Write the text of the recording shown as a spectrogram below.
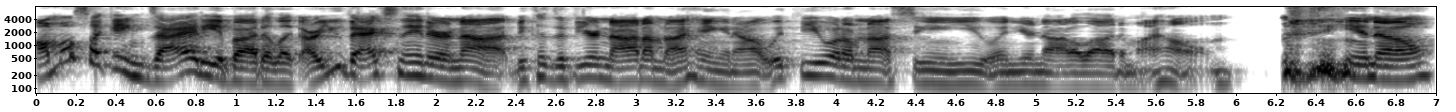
almost like anxiety about it. Like, are you vaccinated or not? Because if you're not, I'm not hanging out with you and I'm not seeing you and you're not allowed in my home, you know?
